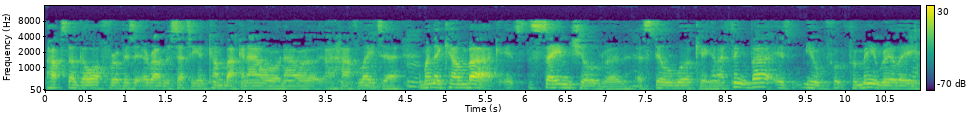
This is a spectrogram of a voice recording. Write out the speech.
perhaps they'll go off for a visit around the setting and come back an hour or an hour and a half later. Mm. And when they come back, it's the same children mm. are still working. And I think that is, you know, for, for me really yeah.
